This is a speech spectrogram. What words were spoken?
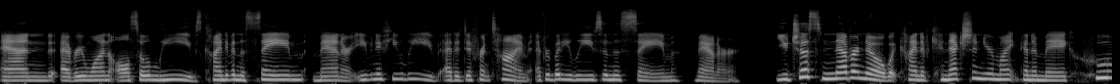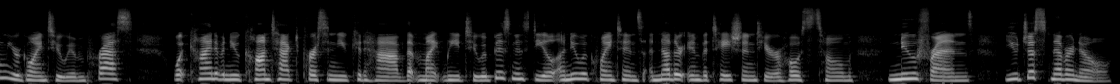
and everyone also leaves kind of in the same manner. Even if you leave at a different time, everybody leaves in the same manner. You just never know what kind of connection you're might going to make, whom you're going to impress, what kind of a new contact person you could have that might lead to a business deal, a new acquaintance, another invitation to your host's home, new friends. You just never know.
